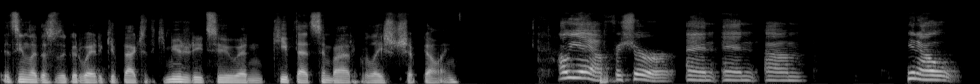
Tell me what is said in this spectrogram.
it seemed like this was a good way to give back to the community too and keep that symbiotic relationship going oh yeah for sure and and um you know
